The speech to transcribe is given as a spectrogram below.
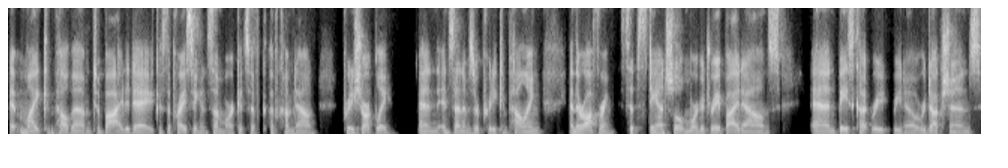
it might compel them to buy today because the pricing in some markets have, have come down pretty sharply and incentives are pretty compelling and they're offering substantial mortgage rate buy downs and base cut re, you know reductions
